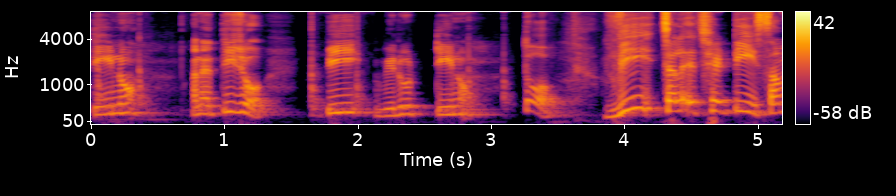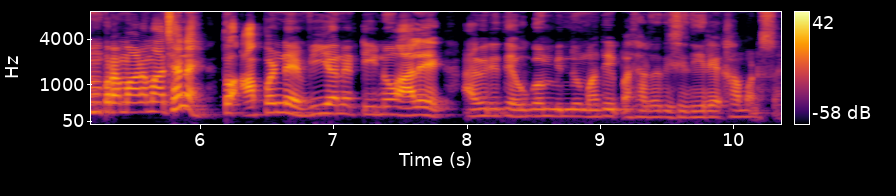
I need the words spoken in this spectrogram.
ટીનો અને ત્રીજો પી વિરુદ્ધ ટીનો તો વી ચલે છે ટી સમપ્રમાણમાં છે ને? તો આપણને વી અને ટીનો આલેખ આવી રીતે ઉગમ બિંદુમાંથી પસાર થતી સીધી રેખા મળશે.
